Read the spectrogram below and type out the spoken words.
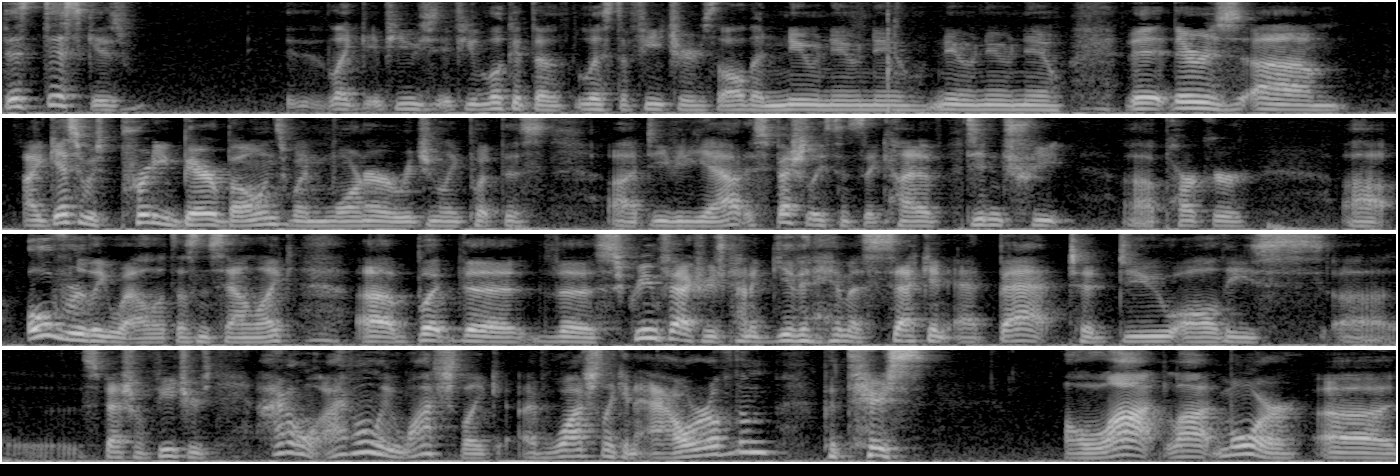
this disc is like if you if you look at the list of features, all the new, new, new, new, new, new. There's um, I guess it was pretty bare bones when Warner originally put this uh, DVD out, especially since they kind of didn't treat uh, Parker. Uh, overly well, it doesn't sound like, uh, but the the Scream Factory's kind of given him a second at bat to do all these uh, special features. I've only, I've only watched like I've watched like an hour of them, but there's a lot, lot more uh,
